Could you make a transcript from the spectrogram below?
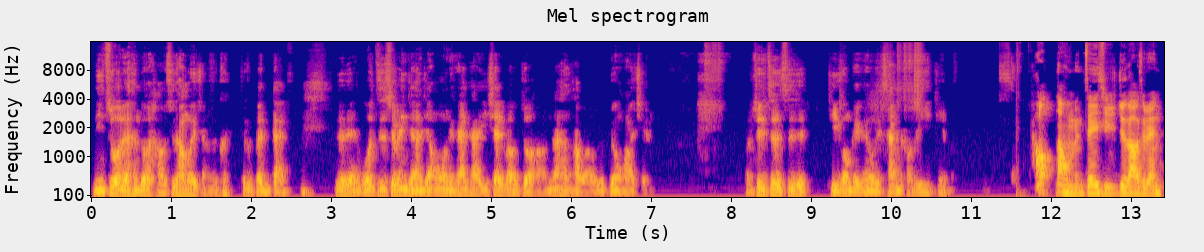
你做了很多好事，他们会讲说：“哼这个笨蛋，对不对？”我只是随便讲讲，哦，你看他一下就帮我做好，那很好啊，我就不用花钱。啊所以这个是提供给各位参考的意见。好，那我们这一集就到这边，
